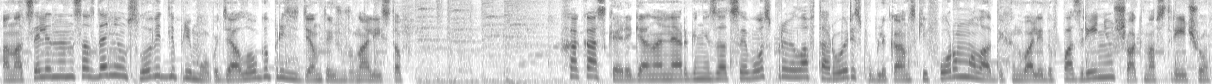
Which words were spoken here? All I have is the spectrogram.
а нацелены на создание условий для прямого диалога президента и журналистов. Хакасская региональная организация ВОЗ провела второй республиканский форум молодых инвалидов по зрению «Шаг навстречу».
